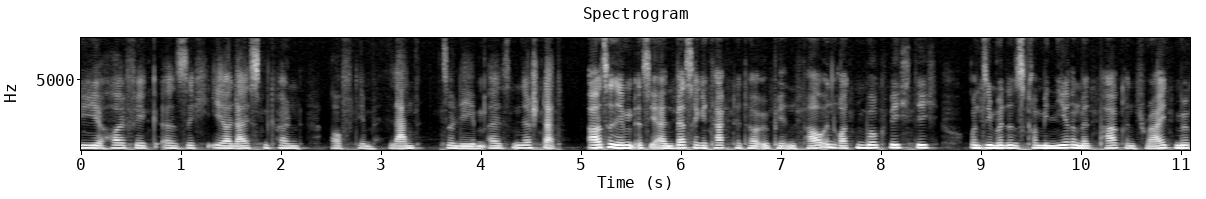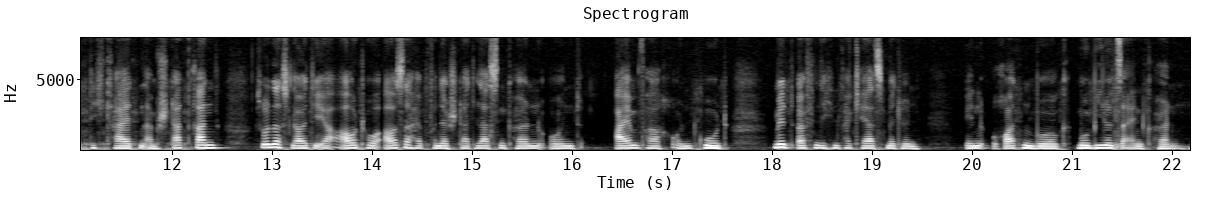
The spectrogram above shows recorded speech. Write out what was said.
die häufig äh, sich eher leisten können, auf dem Land zu leben als in der Stadt. Außerdem ist ihr ein besser getakteter ÖPNV in Rottenburg wichtig und sie würde das kombinieren mit Park-and-Ride-Möglichkeiten am Stadtrand, sodass Leute ihr Auto außerhalb von der Stadt lassen können und einfach und gut mit öffentlichen Verkehrsmitteln in Rottenburg mobil sein können.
